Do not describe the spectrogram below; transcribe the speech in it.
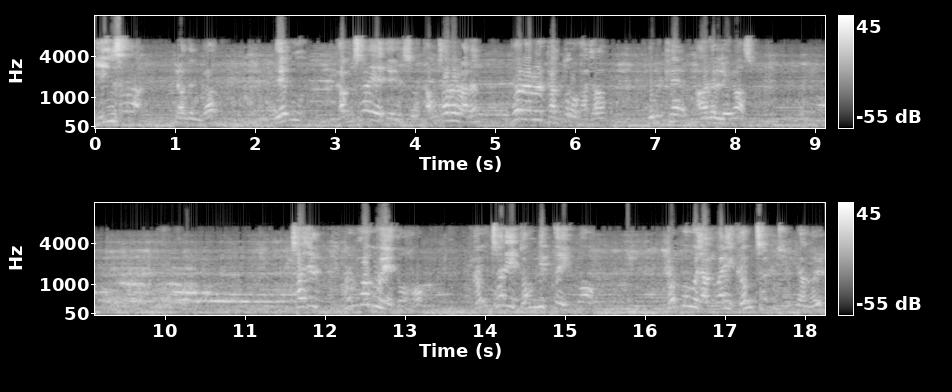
인사라든가 내부 감사에 대해서 감사를 하는 권한을 갖도록 하자 이렇게 안을 내놨습니다. 사실 법무부에도 검찰이 독립돼 있고 법무부 장관이 검찰 중장을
